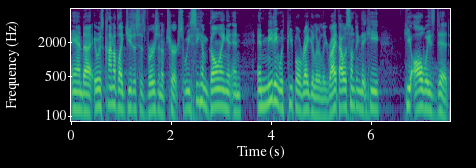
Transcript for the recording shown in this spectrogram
And uh, it was kind of like Jesus' version of church. So we see him going and, and, and meeting with people regularly, right? That was something that he, he always did.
